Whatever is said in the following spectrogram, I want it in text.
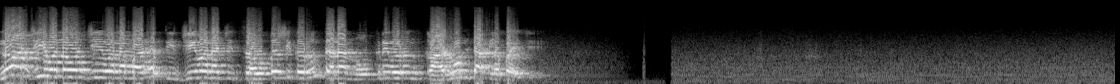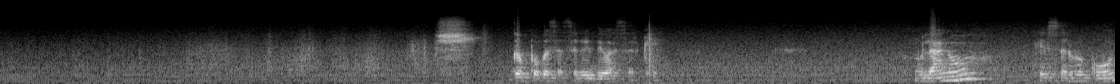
न जीवनो जीवन मरहती जीवनाची चौकशी करून त्याला नोकरीवरून काढून टाकलं पाहिजे. गप्प बसा सगळे देवासारखे. मुलानो हे सर्व कोण?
